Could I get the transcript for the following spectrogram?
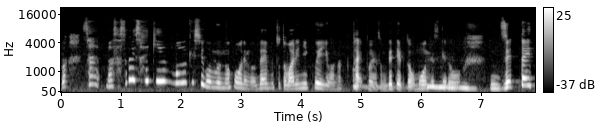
まあさまあさすがに最近物消しゴムの方でもだいぶちょっと割りにくいようなタイプのやつも出てるとは思うんですけど、絶対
